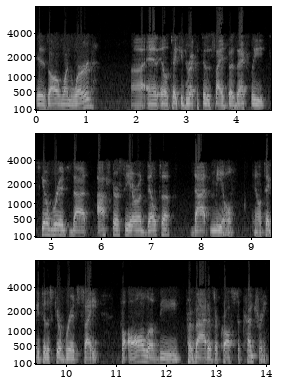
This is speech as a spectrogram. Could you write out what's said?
is all one word, uh, and it'll take you directly to the site. So it's actually skillbridge.oscar Sierra Delta dot mil. And it'll take you to the Skill Bridge site for all of the providers across the country.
